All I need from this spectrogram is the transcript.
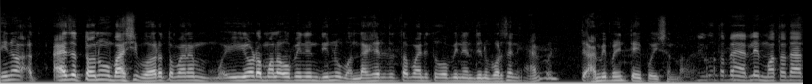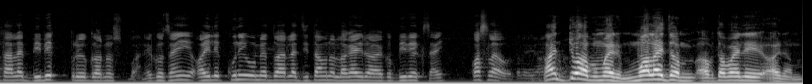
यिन एज अ तनुवासी भएर तपाईँलाई एउटा मलाई ओपिनियन दिनु भन्दाखेरि त तपाईँले त्यो ओपिनियन दिनुपर्छ नि। हामी पनि हामी पनि त्यही पोजिसनमा तपाईँहरूले मतदातालाई विवेक प्रयोग गर्नुहोस् भनेको चाहिँ अहिले कुनै उम्मेदवारलाई जिताउन लगाइरहेको विवेक चाहिँ कसलाई हो होइन त्यो अब मैले मलाई त अब तपाईँले होइन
